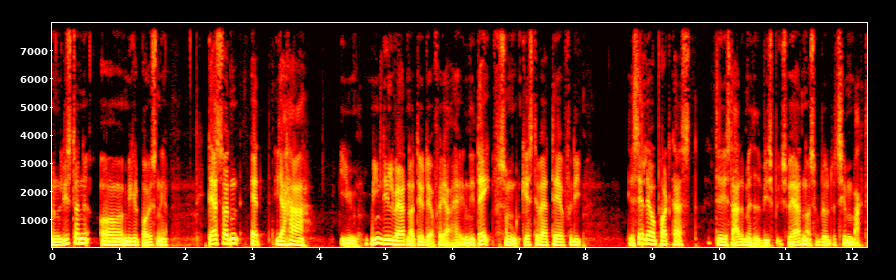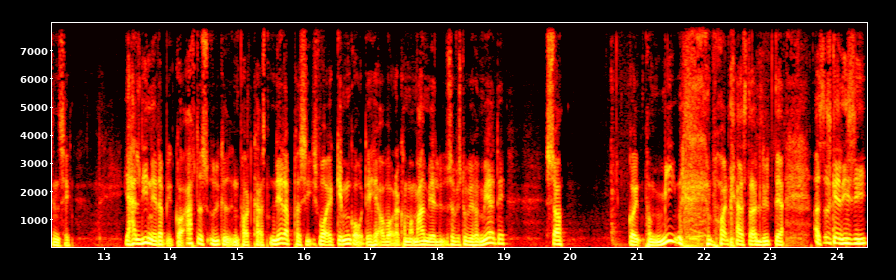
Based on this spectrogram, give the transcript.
journalisterne og Michael Bøjsen her. Det er sådan, at jeg har i min lille verden, og det er jo derfor, jeg er herinde i dag som gæstevært, det er fordi, jeg selv laver podcast. Det startede med at hedde Visbys Verden, og så blev det til Magtindsigt. Jeg har lige netop i går aftes udgivet en podcast, netop præcis, hvor jeg gennemgår det her, og hvor der kommer meget mere lyd. Så hvis du vil høre mere af det, så gå ind på min podcast og lyt der. Og så skal jeg lige sige,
